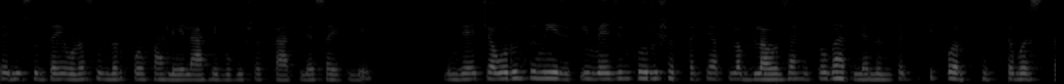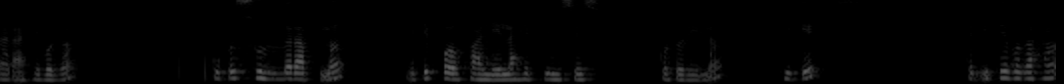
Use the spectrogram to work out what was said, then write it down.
तरीसुद्धा एवढा सुंदर पफ आलेला आहे बघू शकता आतल्या साईडने म्हणजे याच्यावरून तुम्ही इमॅजिन करू शकता की आपला ब्लाऊज आहे तो घातल्यानंतर किती परफेक्ट बसणार आहे बघा. खूपच सुंदर आपला इथे पफ आलेला आहे प्रिन्सेस कटोरीला ठीक आहे? तर इथे बघा हा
